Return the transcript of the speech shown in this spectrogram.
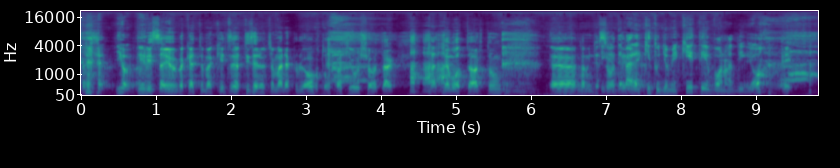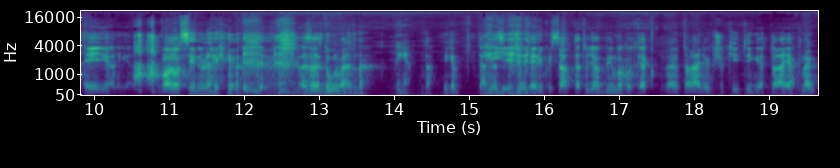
persze. Jó, térjünk- visszajövőbe kettő, meg 2015-re már repülő autókat jósoltak. Hát nem ott tartunk. Na mindegy, szóval de várj, ki tudja, még két év van addig, jó? Igen, igen. Valószínűleg. ez, az durva lenne. Igen. Na, igen. Tehát ezt kicsit térünk vissza. Tehát ugye a bűnbakot kell ö, találni, ők is a Keatinget találják meg.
